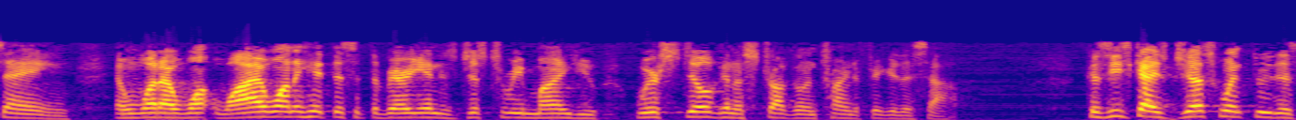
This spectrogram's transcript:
saying. And what I want, why I want to hit this at the very end is just to remind you we're still going to struggle in trying to figure this out. Because these guys just went through this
